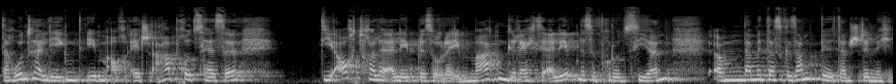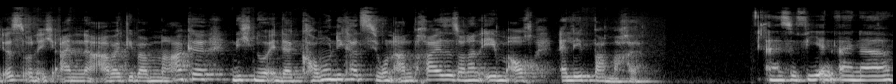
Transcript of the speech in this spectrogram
darunterliegend eben auch HR-Prozesse, die auch tolle Erlebnisse oder eben markengerechte Erlebnisse produzieren, ähm, damit das Gesamtbild dann stimmig ist und ich eine Arbeitgebermarke nicht nur in der Kommunikation anpreise, sondern eben auch erlebbar mache. Also wie in einer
